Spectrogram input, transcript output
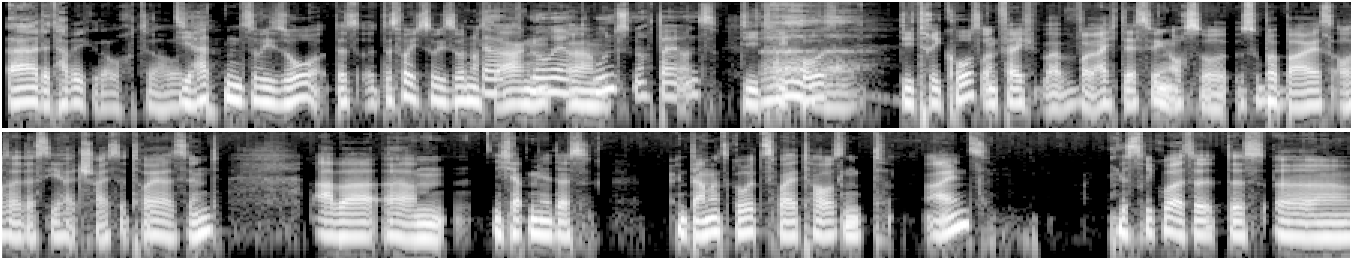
Ah, das habe ich auch zu Hause. Die hatten sowieso, das, das wollte ich sowieso noch Da sagen, Florian ähm, Bruns noch bei uns. die Trikots, die Trikots und vielleicht war, war ich deswegen auch so super biased, außer dass die halt scheiße teuer sind. Aber ähm, ich habe mir das damals geholt, 2001, das Trikot, also das äh,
